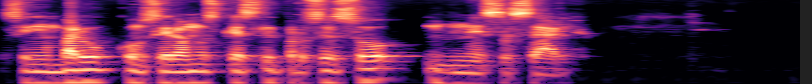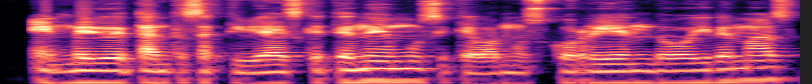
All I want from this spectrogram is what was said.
sin embargo consideramos que es el proceso necesario. En medio de tantas actividades que tenemos y que vamos corriendo y demás,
